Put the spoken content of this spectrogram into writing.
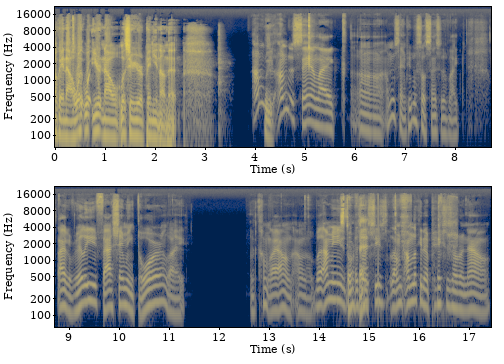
Okay now what what your now let's hear your opinion on that. I'm just, I'm just saying like uh I'm just saying people are so sensitive like like really? Fat shaming Thor? Like come like I don't I don't know. But I mean Is Thor it's like she's I'm I'm looking at pictures of her now.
